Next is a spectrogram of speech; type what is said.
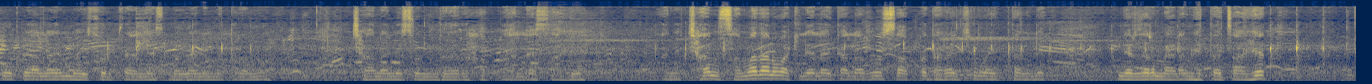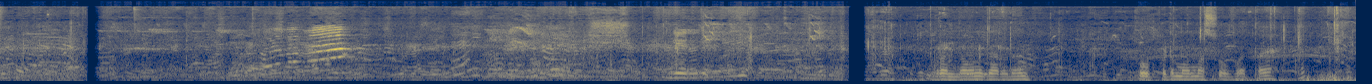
Photo आलाय Mysore palace. बघायला मित्रांनो छान आणि सुंदर हा पॅलेस आहे. आणि छान समाधान वाटलेलं आहे त्याला. रोज साप धरायची माहीत चांगले. निर्जर मॅडम इथंच आहेत. वृंदावन गार्डन. पोपट मामा सोबत आहे.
